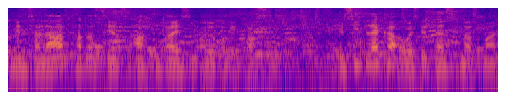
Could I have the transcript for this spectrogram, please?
und dem Salat hat das jetzt 38 Euro gekostet. Es sieht lecker aus, wir testen das mal.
